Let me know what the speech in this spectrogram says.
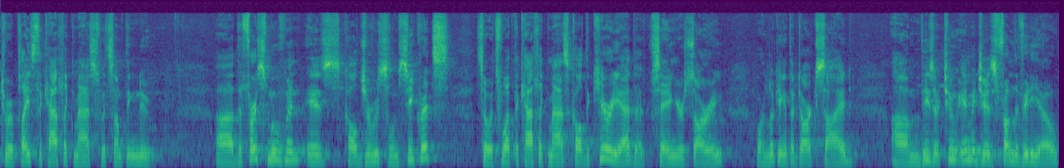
to replace the Catholic Mass with something new. Uh, the first movement is called Jerusalem Secrets. So it's what the Catholic Mass called the Kyrie, the saying you're sorry, or looking at the dark side. Um, these are two images from the video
